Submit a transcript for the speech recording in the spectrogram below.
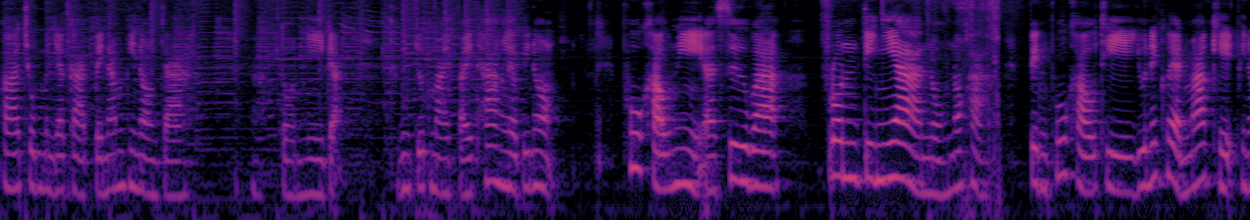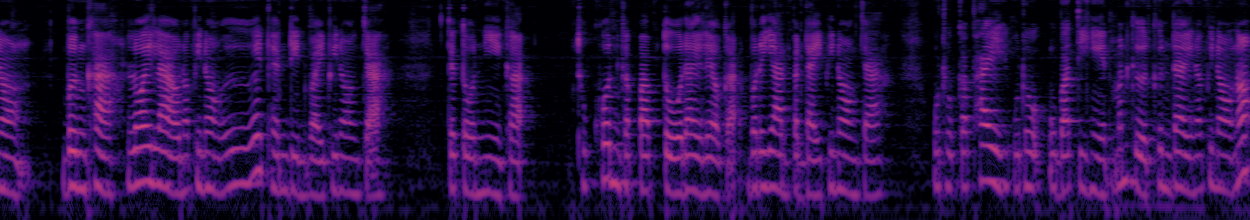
พาชมบรรยากาศไปน้ำพี่น้องจ้าตอนนี้ก็ถึงจุดหมายปลายทางแล้วพี่น้องภูเขานี่อ่าชื่อว่าฟรอนติญาโนเนาะค่ะ เป็นภูเขาที่อยู่ในแขวนมาเคพี่น้อง เบิ่งค่ะร้อยลาวเนาะพี่น้องเอ้ยแผ่นดินไหวพี่น้องจ้ะแต่ตอนนี้ก็ ทุกคนก็ปรับตัวได้แล้วก็บริยานปันใดพี่น้องจ้ะอุทกภัยอุทกอุบัติเหตุมันเกิดขึ้นได้เนาะพี่น้องเนาะ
